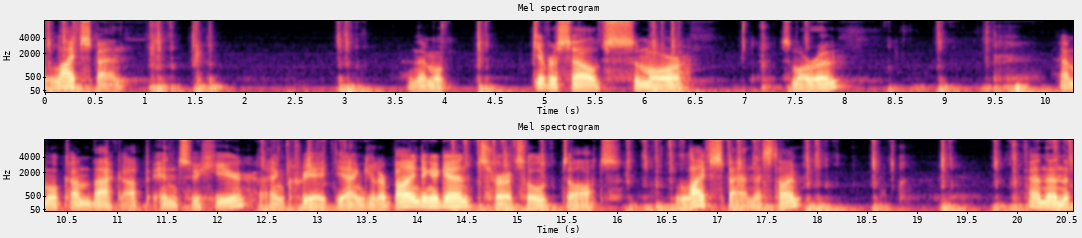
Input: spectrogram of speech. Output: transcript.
lifespan. And then we'll give ourselves some more some more room and we'll come back up into here and create the angular binding again. Turtle dot lifespan this time. And then the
